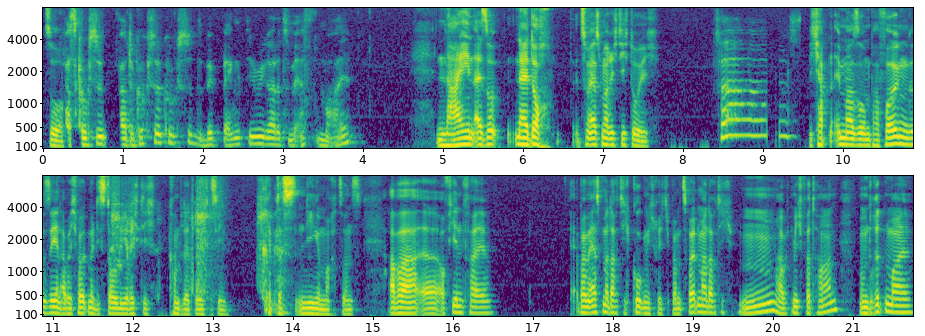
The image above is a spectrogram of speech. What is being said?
So. Was guckst du? Warte, guckst du, guckst du The Big Bang Theory gerade zum ersten Mal? Nein, also, na doch, zum ersten Mal richtig durch. Was? Ich habe immer so ein paar Folgen gesehen, aber ich wollte mir die Story richtig komplett durchziehen. Ich habe das nie gemacht sonst. Aber äh, auf jeden Fall, beim ersten Mal dachte ich, gucke nicht richtig. Beim zweiten Mal dachte ich, hm, habe ich mich vertan. Beim dritten Mal,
